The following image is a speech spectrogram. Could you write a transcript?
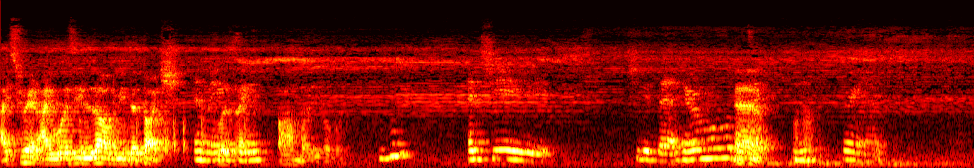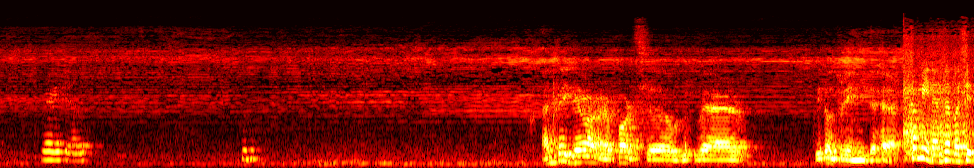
I swear, I was in love with the touch. It was like Amazing. unbelievable. And she she did the hair removal. Yeah. It? Mhm. Very nice. Very jealous. And say there are parts uh, where we don't really need the hair. Come in and have a seat.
